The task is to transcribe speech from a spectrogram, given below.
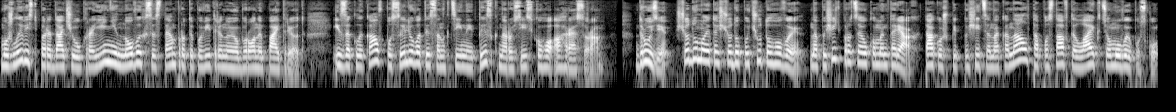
можливість передачі Україні нових систем протиповітряної оборони Пайтріот і закликав посилювати санкційний тиск на російського агресора. Друзі, що думаєте щодо почутого ви? Напишіть про це у коментарях. Також підпишіться на канал та поставте лайк цьому випуску.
